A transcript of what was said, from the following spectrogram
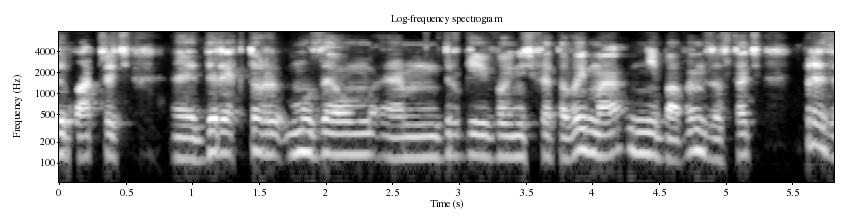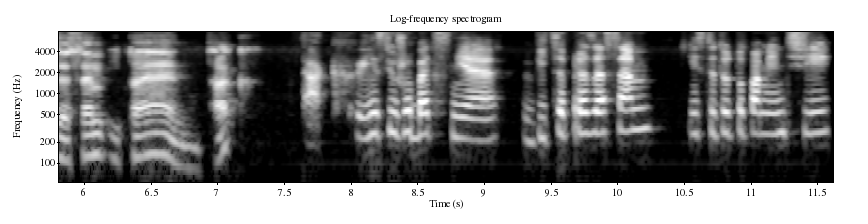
wybaczyć. Dyrektor Muzeum II wojny światowej ma niebawem zostać prezesem IPN, tak? Tak, jest już obecnie wiceprezesem Instytutu Pamięci e,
